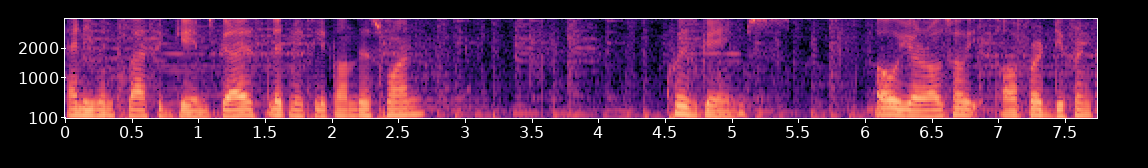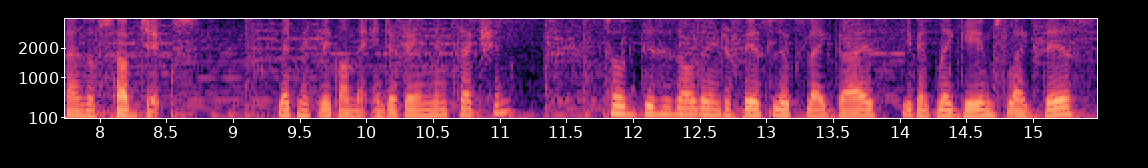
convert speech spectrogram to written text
and even classic games guys. Let me click on this one. Quiz games. Oh, you're also offered different kinds of subjects. Let me click on the entertainment section. So this is how the interface looks like guys. You can play games like this.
